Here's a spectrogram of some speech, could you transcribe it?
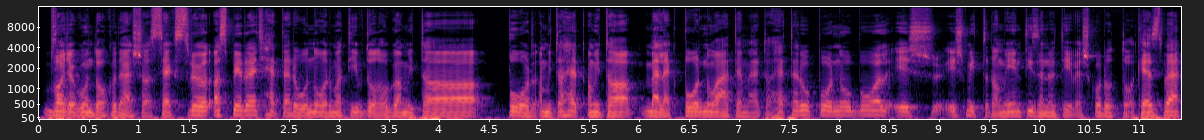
vagy a gondolkodása a szexről, az például egy heteronormatív dolog, amit a por, amit a, het, amit a meleg pornó átemelt a heteropornóból, és, és mit tudom én, 15 éves korodtól kezdve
